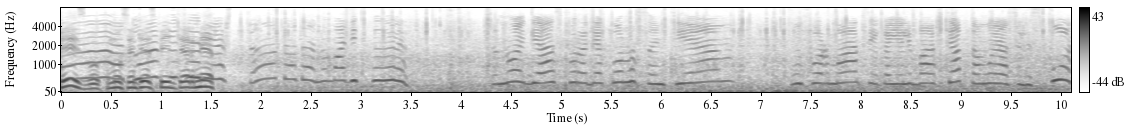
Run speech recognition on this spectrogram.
Facebook, nu sunteți pe Doamne internet. ferește, Da, da, da, numai decât. Și noi, diaspora de acolo, suntem informație, că ele mă așteaptă moia să le spun.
